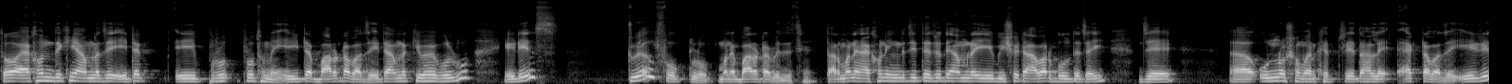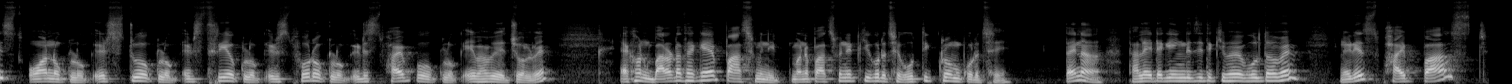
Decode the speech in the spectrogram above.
তো এখন দেখি আমরা যে এটা এই প্র- প্রথমে এইটা বারোটা বাজে, এটা আমরা কীভাবে বলব? ইট ইজ টুয়েলভ ও ক্লক মানে বারোটা বেজেছে। তার মানে এখন ইংরেজিতে যদি আমরা এই বিষয়টা আবার বলতে চাই যে অন্য সময়ের ক্ষেত্রে, তাহলে একটা বাজে। It is one o'clock it's two o'clock it's three o'clock it's four o'clock it's five o'clock এভাবে চলবে। এখন বারোটা থেকে পাঁচ মিনিট মানে পাঁচ মিনিট কী করেছে? অতিক্রম করেছে, তাই না? তাহলে এটাকে ইংরেজিতে কীভাবে বলতে হবে? It is five past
